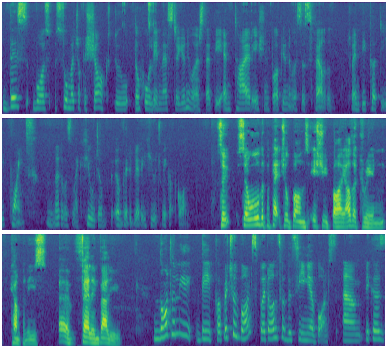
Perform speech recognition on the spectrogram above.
this was so much of a shock to the whole investor universe that the entire Asian perp universes fell 20, 30 points. And that was like huge, a, a very, very huge wake up call. So, so all the perpetual bonds issued by other Korean companies uh, fell in value. Not only the perpetual bonds, but also the senior bonds, um, because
